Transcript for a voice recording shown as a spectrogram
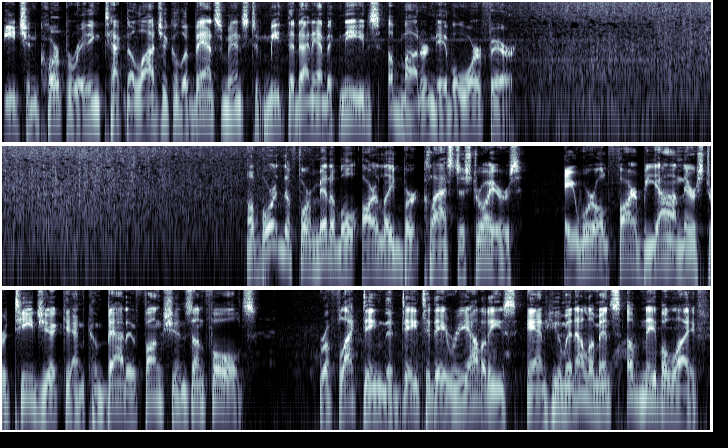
each incorporating technological advancements to meet the dynamic needs of modern naval warfare. Aboard the formidable Arleigh Burke class destroyers, a world far beyond their strategic and combative functions unfolds, reflecting the day to day realities and human elements of naval life.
